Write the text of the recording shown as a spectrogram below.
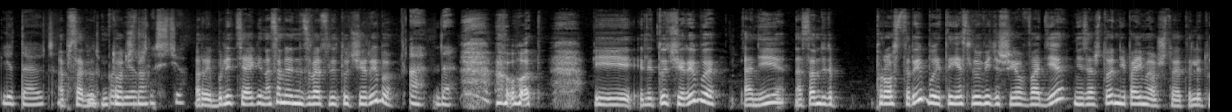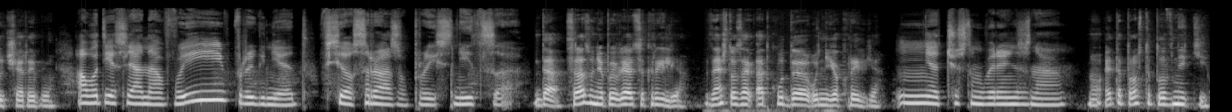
летают Абсолютно точно. Рыбы летяги. На самом деле называются летучие рыбы. А, да. Вот. И летучие рыбы, они на самом деле просто рыбы, и ты, если увидишь ее в воде, ни за что не поймешь, что это летучая рыба. А вот если она выпрыгнет, все сразу прояснится. Да, сразу у нее появляются крылья. Знаешь, что за, откуда у нее крылья? Нет, честно говоря, не знаю. Ну, это просто плавники.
